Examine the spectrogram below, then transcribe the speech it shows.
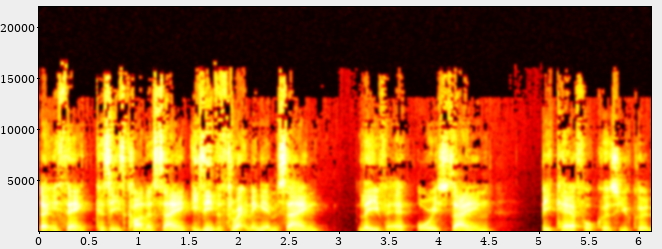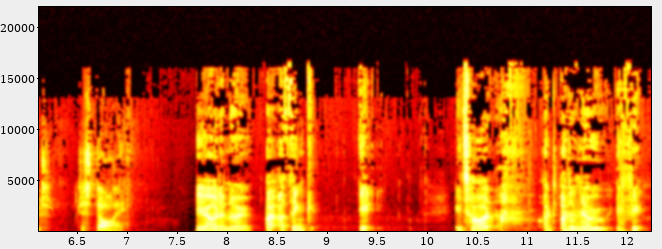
don't you think? Because he's kind of saying he's either threatening him, saying leave it, or he's saying be careful because you could just die. Yeah, I don't know. I, I think it it's hard. I, I don't know if it,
